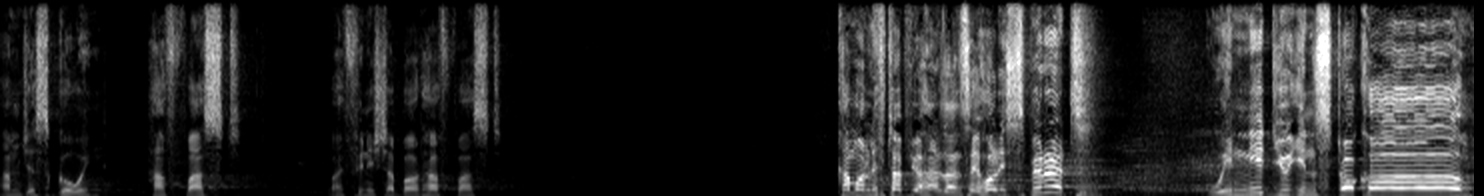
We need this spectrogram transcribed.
I'm just going. Half past? I finished about half past. Come on, lift up your hands and say, Holy Spirit, we need you in Stockholm.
